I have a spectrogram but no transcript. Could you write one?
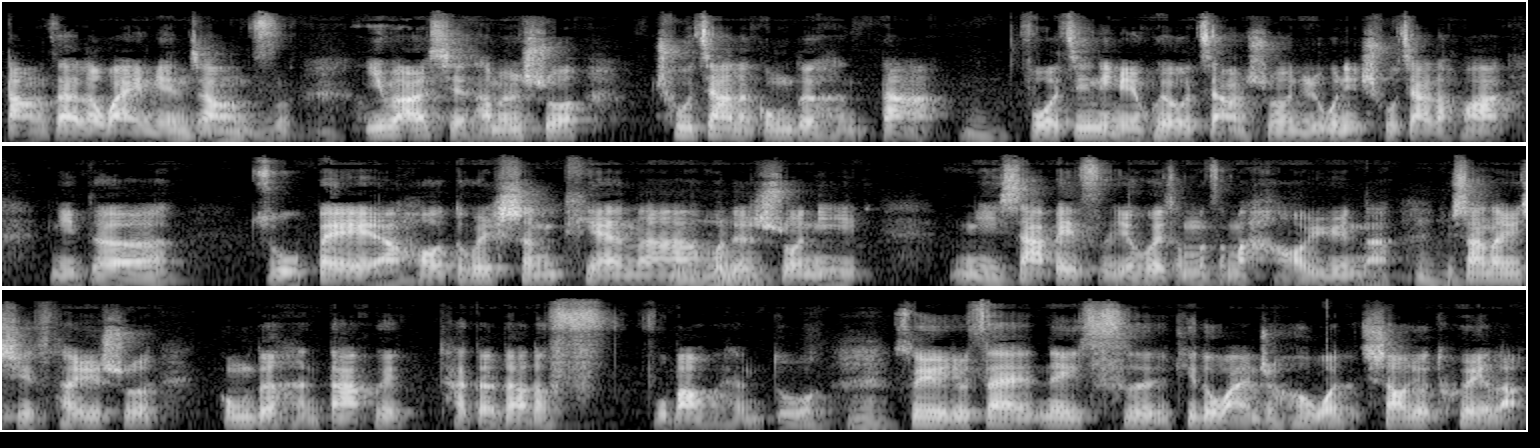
挡在了外面这样子，因为而且他们说出家的功德很大，嗯。佛经里面会有讲说，你如果你出家的话，你的祖辈然后都会升天啊，嗯。或者是说你你下辈子又会怎么怎么好运啊，嗯。就相当于其实他就说功德很大，会他得到的福福报会很多，嗯。所以就在那次剃度完之后，我的烧就退了，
